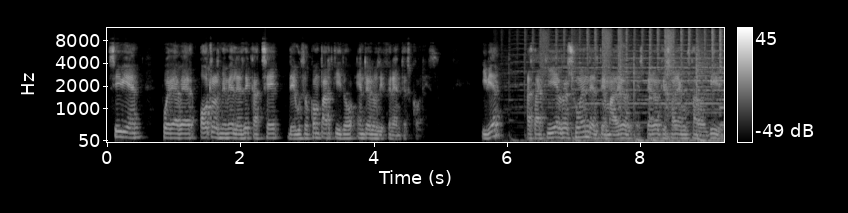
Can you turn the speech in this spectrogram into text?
Si bien puede haber otros niveles de caché de uso compartido entre los diferentes cores. Y bien, hasta aquí el resumen del tema de hoy. Espero que os haya gustado el vídeo.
